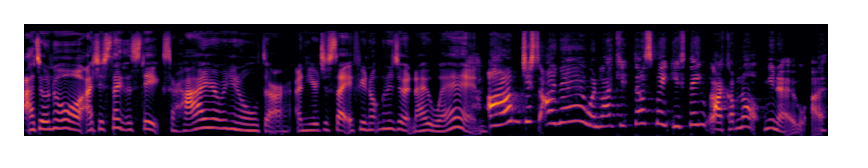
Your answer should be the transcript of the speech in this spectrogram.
I don't know. I just think the stakes are higher when you're older. And you're just like, if you're not going to do it now, when? I'm just, I know. And like, it does make you think, like, I'm not, you know, I,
